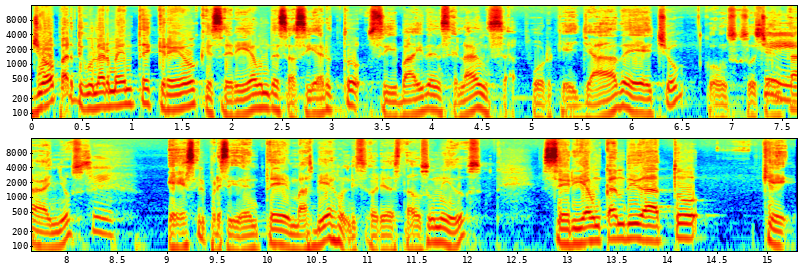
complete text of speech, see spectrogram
Yo particularmente creo que sería un desacierto si Biden se lanza, porque ya de hecho, con sus 80 años, es el presidente más viejo en la historia de Estados Unidos. Sería un candidato que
